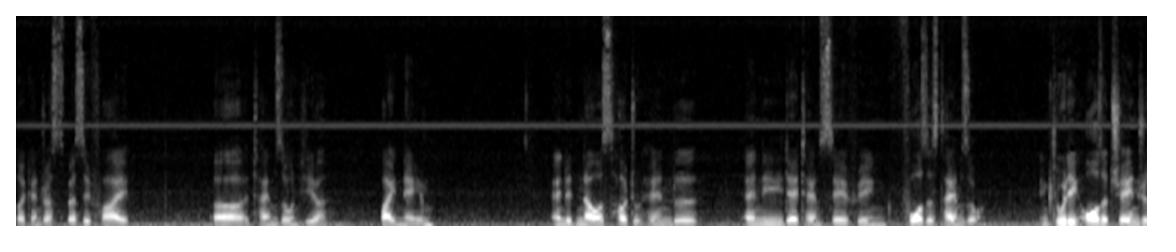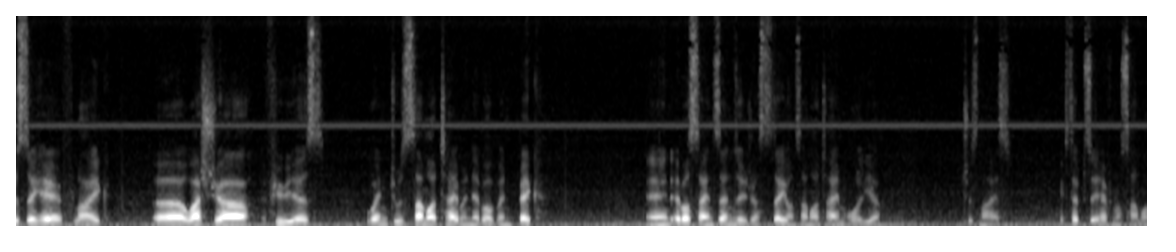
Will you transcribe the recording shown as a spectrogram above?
I can just specify uh, time zone here by name. And it knows how to handle any daytime saving for this time zone, including all the changes they have, like uh, Russia a few years went to summertime and never went back. And ever since then, they just stay on summertime all year, which is nice, except they have no summer.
